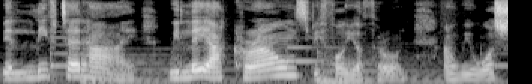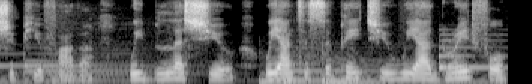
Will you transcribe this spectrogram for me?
Be lifted high. We lay our crowns before your throne and we worship you, Father. We bless you. We anticipate you. We are grateful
